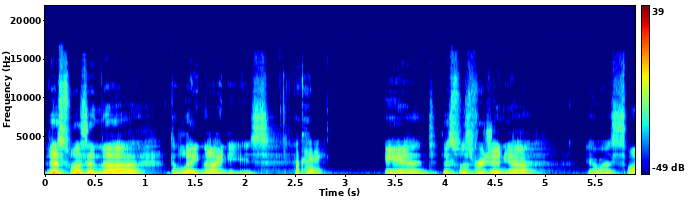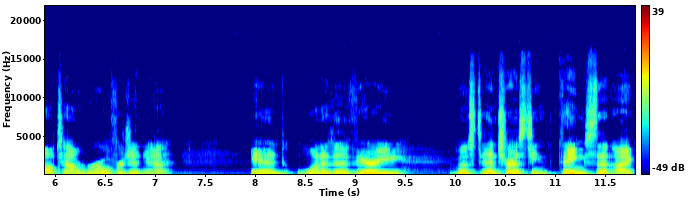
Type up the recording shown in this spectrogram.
This was in the, the late 90s. Okay. And this was Virginia. It was small town, rural Virginia. And one of the very most interesting things that I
